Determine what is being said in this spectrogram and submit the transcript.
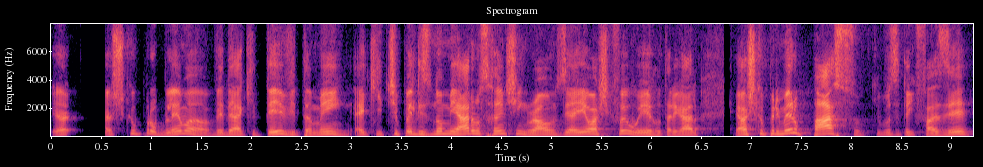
Eu acho que o problema, VDA, que teve também é que, tipo, eles nomearam os Hunting Grounds, e aí eu acho que foi o erro, tá ligado? Eu acho que o primeiro passo que você tem que fazer.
